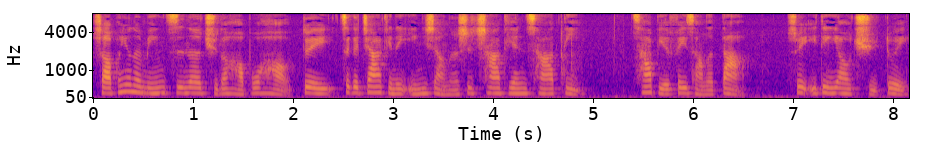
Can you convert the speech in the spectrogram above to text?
小朋友的名字呢取得好不好，对这个家庭的影响呢是差天差地。差别非常的大，所以一定要取对。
